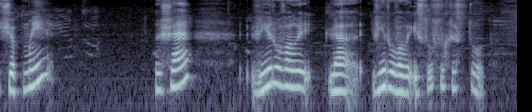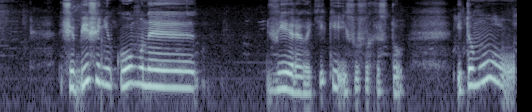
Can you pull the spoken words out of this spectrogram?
щоб ми лише вірували для вірували Ісусу Христу щоб більше нікому не вірили, тільки Ісусу Христу. І тому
